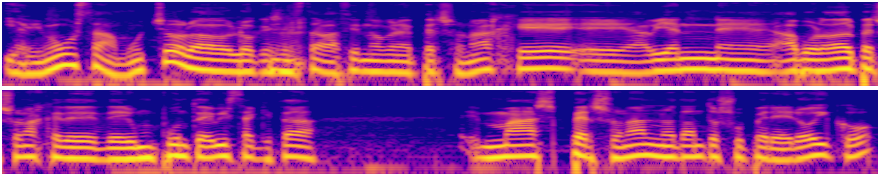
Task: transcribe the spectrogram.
Y a mí me gustaba mucho lo, lo que se Mm. estaba haciendo con el personaje. Eh, habían eh, abordado el personaje desde un punto de vista quizá más personal, no tanto superheroico.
